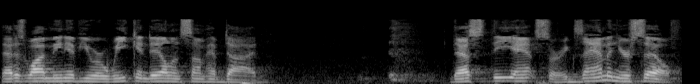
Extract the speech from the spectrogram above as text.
That is why many of you are weak and ill, and some have died. That's the answer. Examine yourself.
